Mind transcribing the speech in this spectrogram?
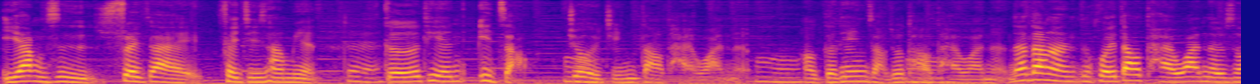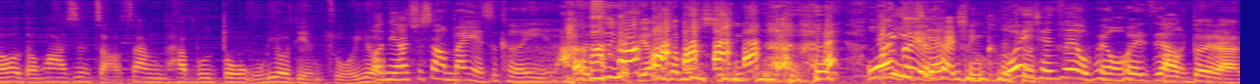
一样是睡在飞机上面，对，隔天一早就已经到台湾了。哦，哦，隔天一早就到台湾了。那当然回到台湾的时候的话，是早上差不多五六点左右。哦，你要去上班也是可以啦。可是也不用这么辛苦。我以前我以前真有朋友会这样对啦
